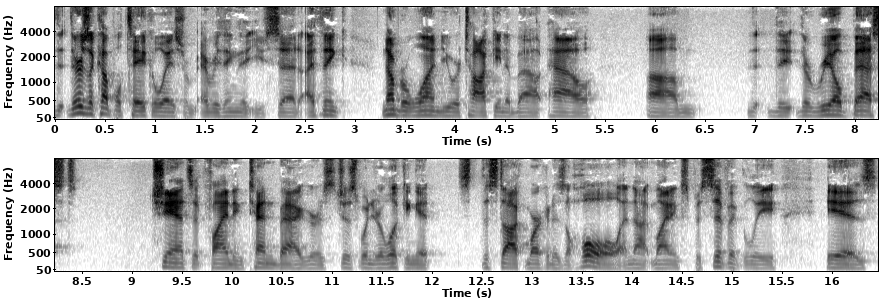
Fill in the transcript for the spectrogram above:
th- there's a couple takeaways from everything that you said. I think number one, you were talking about how um, the, the the real best chance at finding ten baggers just when you're looking at the stock market as a whole and not mining specifically is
